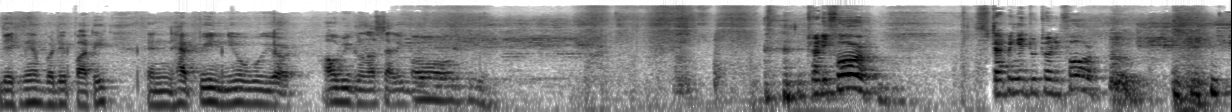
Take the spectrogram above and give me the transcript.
ਦੇਖਦੇ ਆ birthday party and happy new year how we gonna celebrate 24. Stepping into 24.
